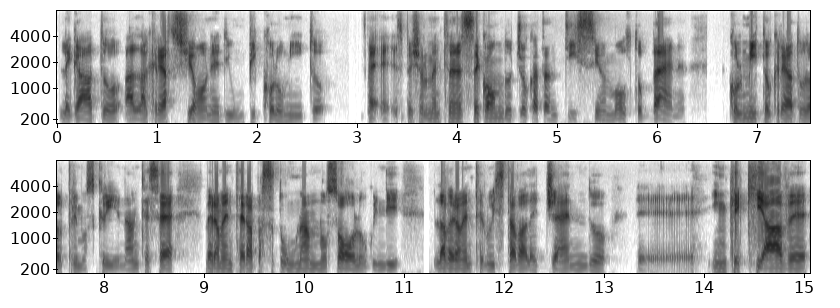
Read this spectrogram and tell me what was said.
legato alla creazione di un piccolo mito. Eh, specialmente nel secondo gioca tantissimo e molto bene col mito creato dal primo screen, anche se veramente era passato un anno solo, quindi là veramente lui stava leggendo eh, in che chiave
